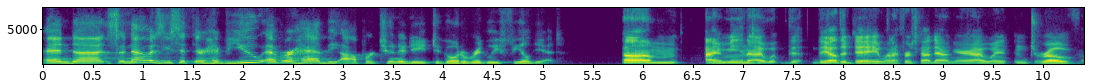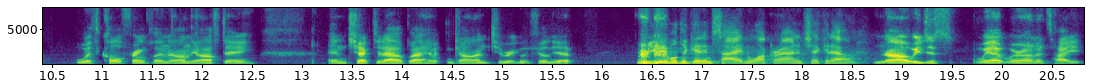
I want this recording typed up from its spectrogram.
and uh, so now as you sit there, have you ever had the opportunity to go to Wrigley Field yet? Um, I mean, I w- the, the other day when I first got down here, I went and drove with Cole Franklin on the off day and checked it out, but I haven't gone to Wrigley Field yet. Were you able to get inside and walk around and check it out? No, we just we have, we're on a tight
